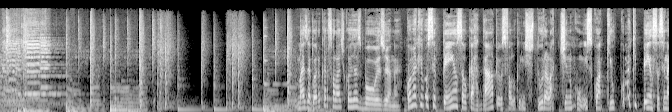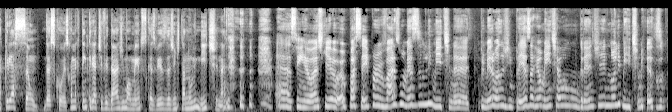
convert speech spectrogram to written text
Mas agora eu quero falar de coisas boas, Jana. Como é que você pensa o cardápio? Você falou que mistura latino com isso, com aquilo. Como é que pensa assim, na criação das coisas? Como é que tem criatividade em momentos que às vezes a gente tá no limite, né? é, assim, eu acho que eu, eu, passei por vários momentos no limite, né? O primeiro ano de empresa realmente é um grande no limite mesmo,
